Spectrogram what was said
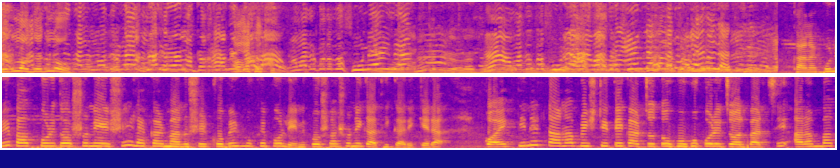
দেখল দেখল। আমাদের কথা তো শুনেই না। হ্যাঁ খানাকুলে বাঘ পরিদর্শনে এসে এলাকার মানুষের ক্ষোভের মুখে পড়লেন প্রশাসনিক আধিকারিকেরা। কয়েকদিনের টানা বৃষ্টিতে কার্যত হু হু করে জল বাড়ছে আরামবাগ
